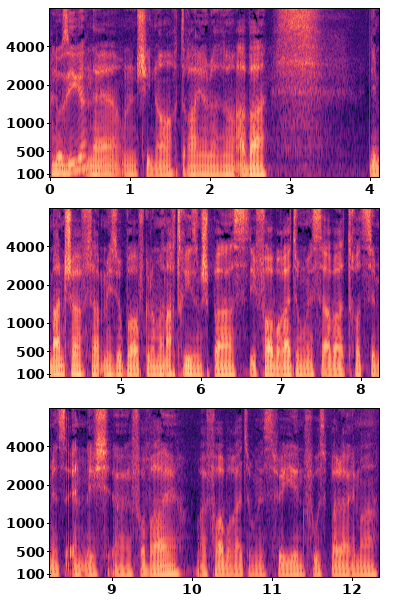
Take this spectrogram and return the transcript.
Nur Siege? Naja, unentschieden auch, drei oder so. Aber die Mannschaft hat mich super aufgenommen, macht Riesenspaß. Die Vorbereitung ist aber trotzdem jetzt endlich äh, vorbei, weil Vorbereitung ist für jeden Fußballer immer,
